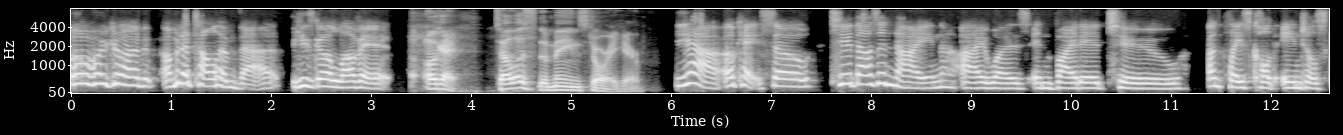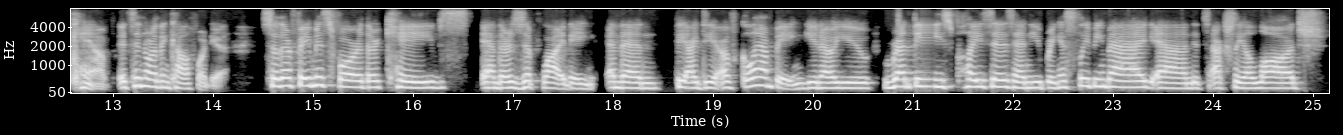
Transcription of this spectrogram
Oh my God. I'm going to tell him that. He's going to love it. Okay. Tell us the main story here. Yeah. Okay. So 2009, I was invited to a place called Angels Camp. It's in Northern California. So they're famous for their caves and their zip lining. And then the idea of glamping. You know, you rent these places and you bring a sleeping bag and it's actually a lodge.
